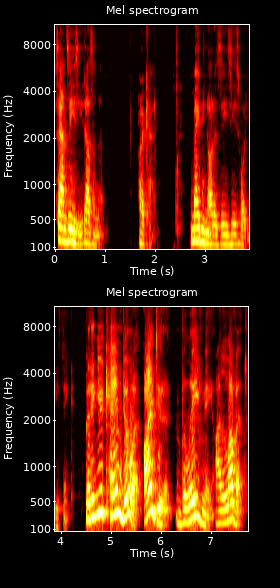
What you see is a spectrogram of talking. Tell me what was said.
Sounds easy, doesn't it? Okay. Maybe not as easy as what you think, but you can do it. I did it, believe me, I love it.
